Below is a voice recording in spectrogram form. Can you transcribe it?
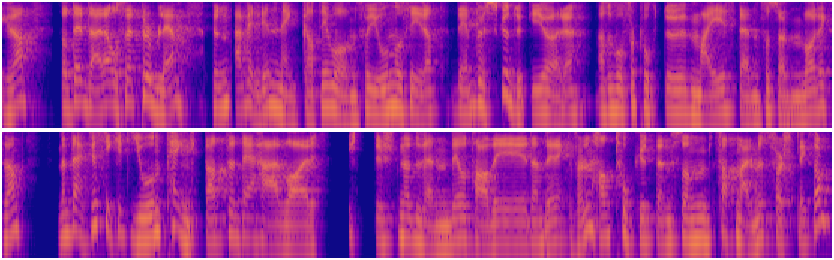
Ikke sant? Så Det der er også et problem. Hun er veldig negativ overfor Jon og sier at det skulle du ikke gjøre. Altså, Hvorfor tok du meg istedenfor sønnen vår? ikke sant? Men det er ikke sikkert Jon tenkte at det her var ytterst nødvendig å ta det i den rekkefølgen. Han tok ut den som satt nærmest først, liksom.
